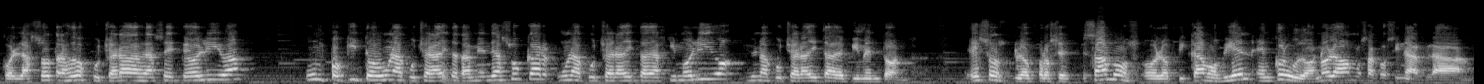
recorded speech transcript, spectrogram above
con las otras dos cucharadas de aceite de oliva, un poquito, una cucharadita también de azúcar, una cucharadita de ají molido y una cucharadita de pimentón. Eso lo procesamos o lo picamos bien en crudo, no la vamos a cocinar la,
